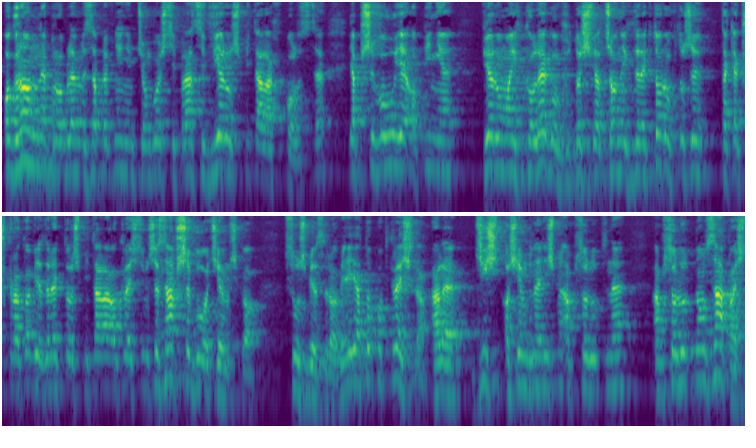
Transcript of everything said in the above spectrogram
ogromne problemy z zapewnieniem ciągłości pracy w wielu szpitalach w Polsce. Ja przywołuję opinię wielu moich kolegów, doświadczonych dyrektorów, którzy, tak jak w Krakowie dyrektor szpitala określił, że zawsze było ciężko w służbie zdrowia. Ja to podkreślam, ale dziś osiągnęliśmy absolutne, absolutną zapaść,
